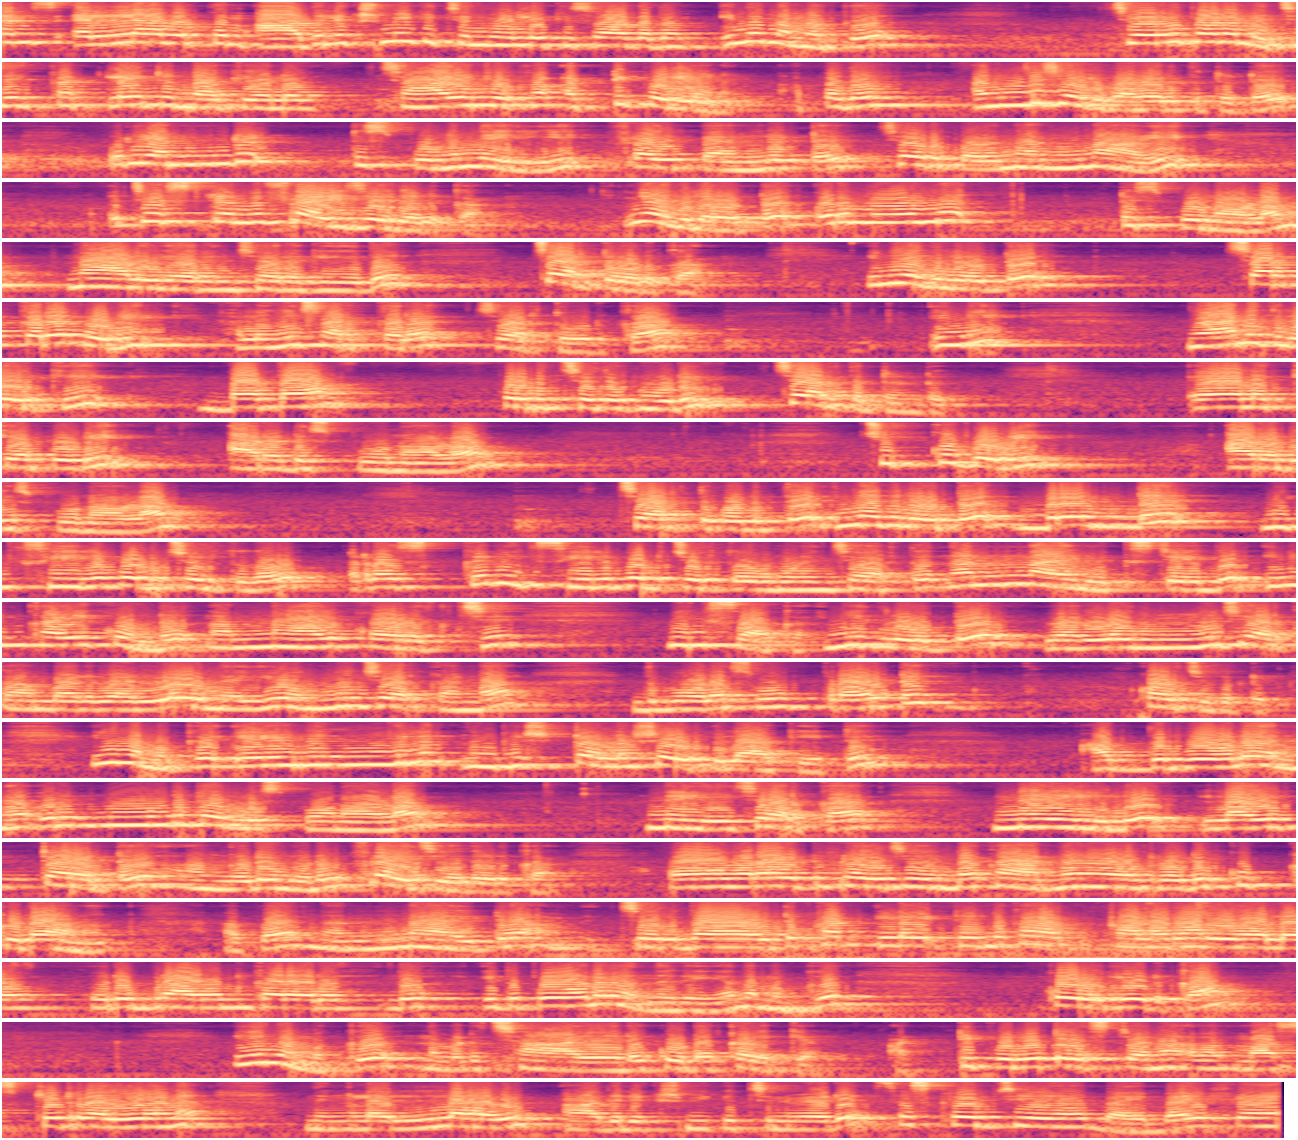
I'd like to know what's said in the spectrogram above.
Friends എല്ലാവർക്കും Adilakshmi kitchen വേളിലേക്ക് സ്വാഗതം. ഇന്ന് നമുക്ക് ചെറുപഴം വെച്ച് കട്ട്ലേറ്റ് ഉണ്ടാക്കിയാലോ? ചായക്കൊക്കെ അട്ടിപ്പൊളിയാണ് അപ്പൊ അത് അഞ്ച് ചെറുപഴം എടുത്തിട്ടിട്ട് ഒരു രണ്ട് ടീസ്പൂൺ നെയ്യ് ഫ്രൈ പാനിലിട്ട് ചെറുപഴം നന്നായി ജസ്റ്റ് ഒന്ന് ഫ്രൈ ചെയ്തെടുക്കാം. ഇനി അതിലോട്ട് ഒരു മൂന്ന് ടീസ്പൂണോളം നാളികേരം ചിറകിയത് ചേർത്ത് കൊടുക്കാം. ഇനി അതിലോട്ട് ശർക്കര പൊടി അല്ലെങ്കിൽ ശർക്കര ചേർത്ത് കൊടുക്കാം. ഇനി ഞാനിതിലേക്ക് ബദാം പൊടിച്ചത് കൂടി ചേർത്തിട്ടുണ്ട്. ഏലക്കപ്പൊടി അര ടീസ്പൂണോളം. ചുക്കുപൊടി അര ടീസ്പൂണോളം. ചേർത്ത് കൊടുത്ത് ഇനി അതിലോട്ട് ബ്രെഡ് മിക്സിയിൽ പൊടിച്ചെടുത്തതോ റസ്ക് മിക്സിയിൽ പൊടിച്ചെടുത്തതോ കൂടി ചേർത്ത് നന്നായി മിക്സ് ചെയ്ത് ഇനി കൈ കൊണ്ട് നന്നായി കുഴച്ച് മിക്സ് ആക്കുക. ഇനി ഇതിലോട്ട് വെള്ളം ഒന്നും ചേർക്കാൻ പാടില്ല. വെള്ളം നെയ്യ് ഒന്നും ചേർക്കണ്ട. ഇതുപോലെ സൂപ്പറായിട്ട് കുഴച്ച് കിട്ടും. ഇനി നമുക്ക് ഏതെങ്കിലും നമുക്ക് ഇഷ്ടമുള്ള ഷേപ്പിലാക്കിയിട്ട് അതുപോലെ തന്നെ ഒരു മൂന്ന് ടേബിൾ സ്പൂണോളം നെയ്യ് ചേർക്കുക. നെയ്യിൽ ലൈറ്റായിട്ട് അങ്ങോട്ടും ഇങ്ങോട്ടും ഫ്രൈ ചെയ്തെടുക്കുക. ഓവറായിട്ട് ഫ്രൈ ചെയ്യേണ്ട കാരണം ഓൾറെഡി കുക്ക്ഡ് ആണ്. അപ്പൊ നന്നായിട്ട് ചെറുതായിട്ട് കട്ട്ലൈറ്റിന്റെ കളർ അറിയാലോ? ഒരു ബ്രൗൺ കളർ ഇത് ഇതുപോലെ വന്നു കഴിഞ്ഞാൽ നമുക്ക് കോരിയെടുക്കാം. ഇനി നമുക്ക് നമ്മുടെ ചായയുടെ കൂടെ കഴിക്കാം അടിപൊളി ടേസ്റ്റാണ് മസ്റ്റ് ട്രൈ ആണ്. നിങ്ങളെല്ലാവരും ആദിലക്ഷ്മി വരെ സബ്സ്ക്രൈബ് ചെയ്യുക. Bye bye front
